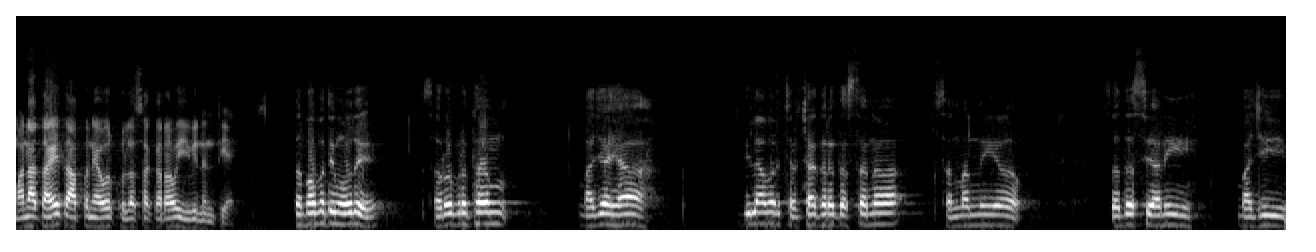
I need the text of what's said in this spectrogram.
मनात आहे तर आपण यावर खुलासा करावा ही विनंती आहे. सभापती महोदय सर्वप्रथम माझ्या ह्या बिलावर चर्चा करत असताना सन्माननीय सदस्य आणि माजी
